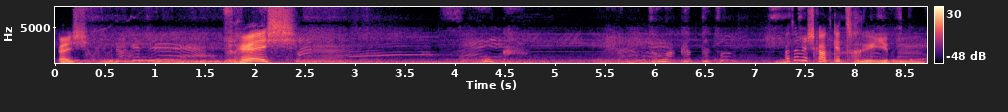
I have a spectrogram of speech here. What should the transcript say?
Frech. Frech. Hat er mich gerade getreten?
